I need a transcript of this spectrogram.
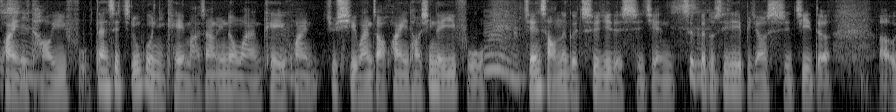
换一套衣服，但是如果你可以马上运动完可以换，就洗完澡换一套新的衣服，嗯。减少那个刺激的时间，这个都是。一些比较实际的呃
